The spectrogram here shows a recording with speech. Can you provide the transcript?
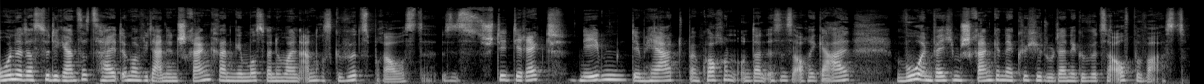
ohne dass du die ganze Zeit immer wieder an den Schrank rangehen musst, wenn du mal ein anderes Gewürz brauchst. Es steht direkt neben dem Herd beim Kochen und dann ist es auch egal, wo in welchem Schrank in der Küche du deine Gewürze aufbewahrst.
